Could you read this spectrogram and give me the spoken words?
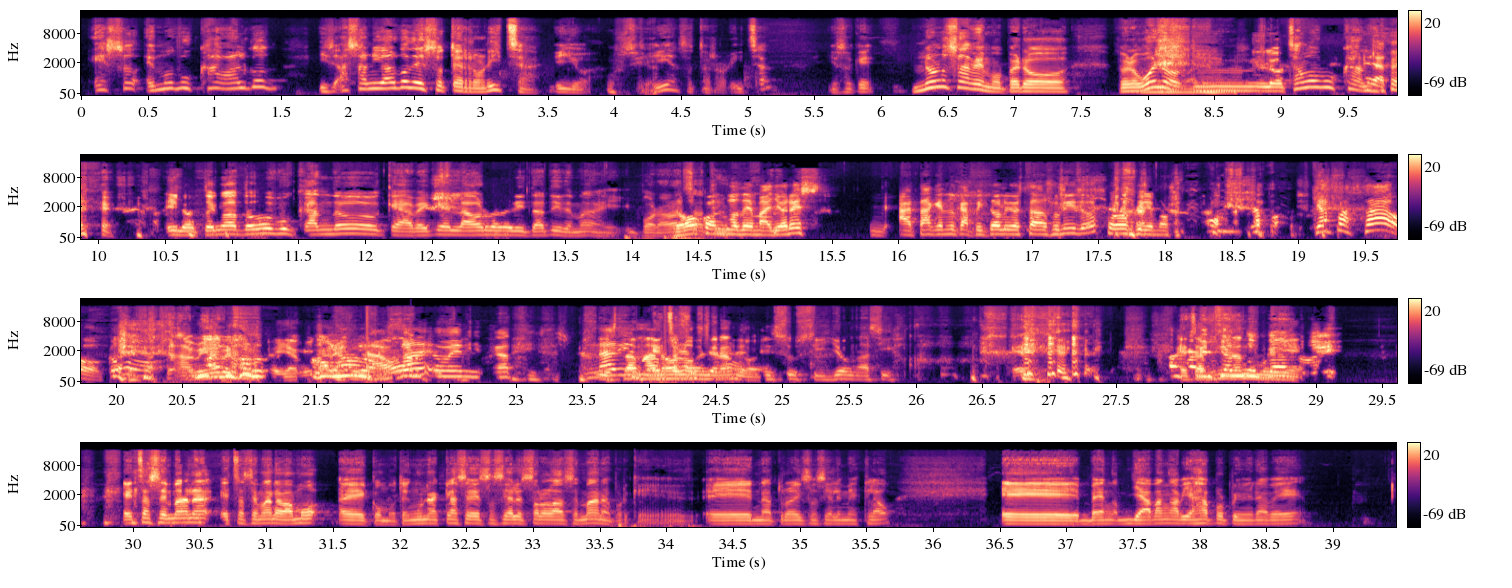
Eso, hemos buscado algo y ha salido algo de esoterrorista. Y yo, sí, esoterrorista. ¿Y eso qué? No lo sabemos, pero, pero bueno, mm, lo estamos buscando. y los tengo a todos buscando que a ver qué es la Ordo Veritatis y demás. Y por ahora Luego cuando de mayores ataquen el Capitolio de Estados Unidos, todos diremos, "Oh, ¿qué ha pa- ¿qué ha pasado? ¿Cómo? a mí no me Manolo, culpéis, a mí no. La Veritatis. Nadie Está Manolo en, funcionando. en su sillón así. Está funcionando un muy gato bien. Esta semana, esta semana vamos, eh, como tengo una clase de sociales solo a la semana, porque es natural y social y mezclado, eh, ya van a viajar por primera vez.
